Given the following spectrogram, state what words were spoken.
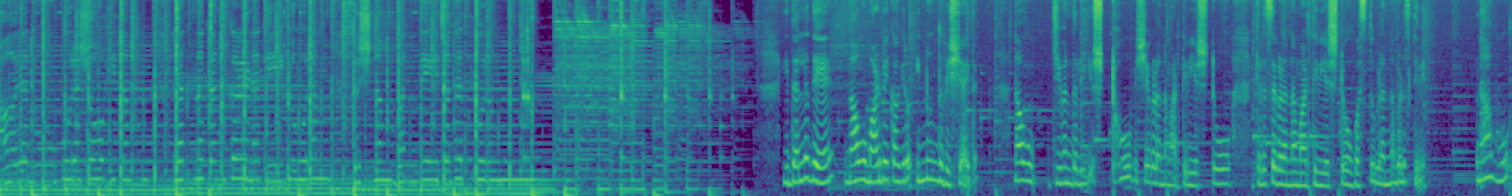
हारनूपुरशोभितं रत्नकङ्कणकेयूरं ಇದಲ್ಲದೆ ನಾವು ಮಾಡಬೇಕಾಗಿರೋ ಇನ್ನೊಂದು ವಿಷಯ ಇದೆ. ನಾವು ಜೀವನದಲ್ಲಿ ಎಷ್ಟೋ ವಿಷಯಗಳನ್ನು ಮಾಡ್ತೀವಿ, ಎಷ್ಟೋ ಕೆಲಸಗಳನ್ನು ಮಾಡ್ತೀವಿ, ಎಷ್ಟೋ ವಸ್ತುಗಳನ್ನು ಬಳಸ್ತೀವಿ. ನಾವು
